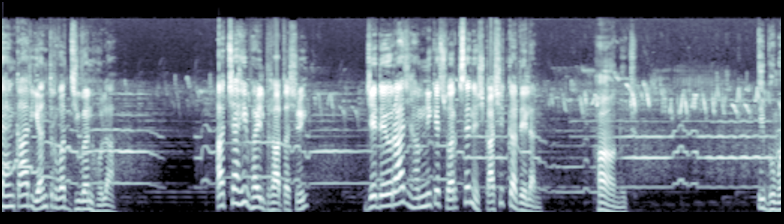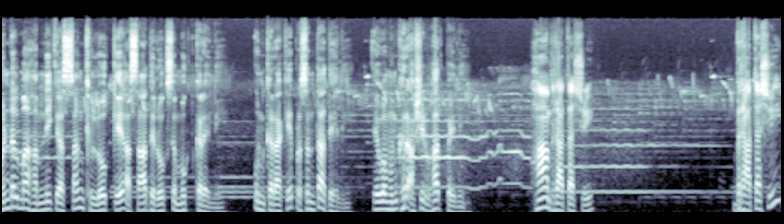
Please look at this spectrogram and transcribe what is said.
अहंकार यंत्रवत जीवन होला। अच्छा ही भइल भ्राताश्री जे देवराज हमनी के स्वर्ग से निष्कासित कर देलन। हाँ अनुज। ई भूमंडल में हमनी के असंख्य लोग के असाध्य रोग से मुक्त करेली उनकरा के प्रसन्नता देली एवं उनकर आशीर्वाद पैली। हाँ भ्राताश्री। भ्राताश्री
